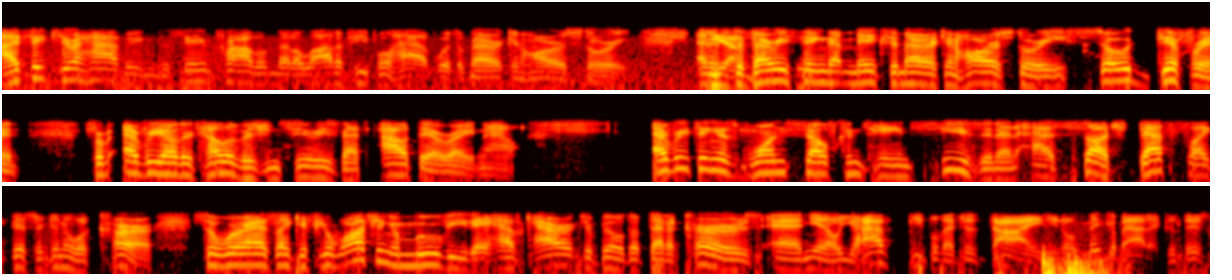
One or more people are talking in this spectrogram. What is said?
I think you're having the same problem that a lot of people have with American Horror Story. And it's Yeah. the very thing that makes American Horror Story so different from every other television series that's out there right now. Everything is one self contained season, and as such, deaths like this are going to occur. So, whereas, like, if you're watching a movie, they have character buildup that occurs, and, you know, you have people that just die, and you don't think about it because there's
